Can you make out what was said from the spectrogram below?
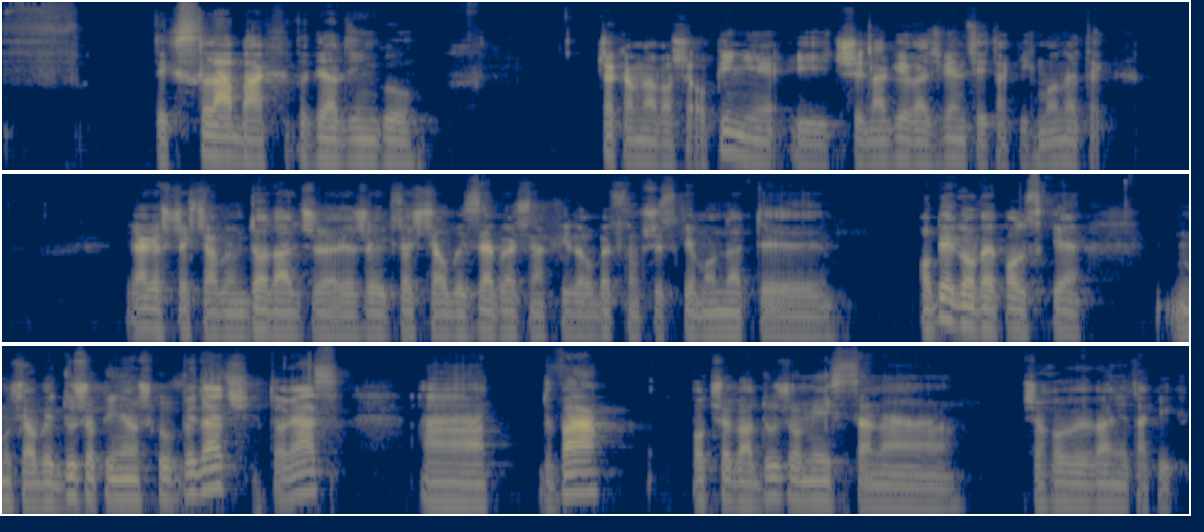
w tych slabach w gradingu. Czekam na Wasze opinie i czy nagrywać więcej takich monetek. Ja jeszcze chciałbym dodać, że jeżeli ktoś chciałby zebrać na chwilę obecną wszystkie monety obiegowe polskie, musiałby dużo pieniążków wydać, to raz, a dwa, potrzeba dużo miejsca na przechowywanie takich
